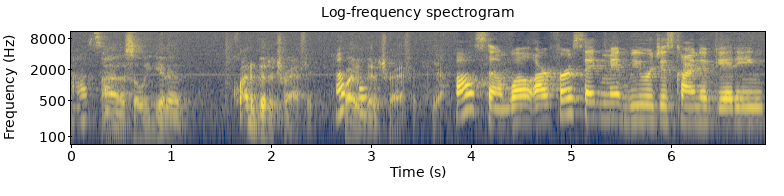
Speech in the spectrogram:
Awesome. Uh, so we get a quite a bit of traffic. Quite a bit of traffic. Yeah. Awesome. Well, our first segment, we were just kind of getting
